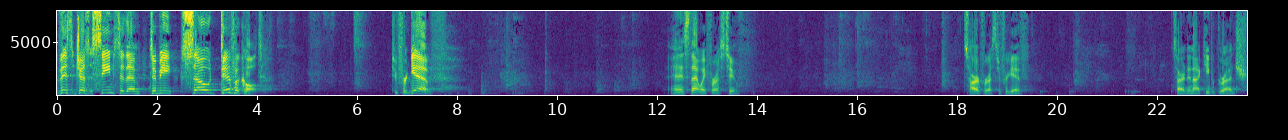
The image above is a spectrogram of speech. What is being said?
this just seems to them to be so difficult to forgive. And it's that way for us too. It's hard for us to forgive. It's hard to not keep a grudge.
